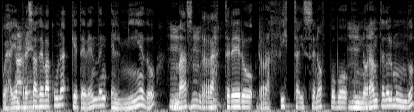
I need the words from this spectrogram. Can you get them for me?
pues hay Ah, empresas sí. de vacunas que te venden el miedo Mm, más mm, rastrero, racista y xenófobo, ignorante del mundo.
